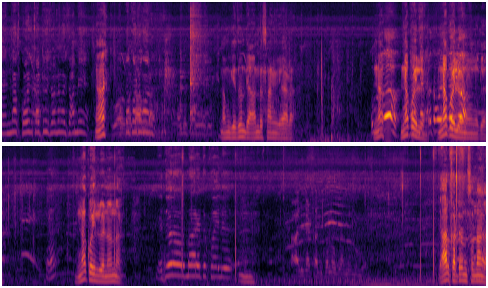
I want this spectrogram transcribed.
என்ன கோயில் கட்டு சொன்னங்க சாமி. ஆ? அப்போ கட்டுவாங்க நமக்கு எதுவும் இந்த அந்த சாமி வேற. என்ன? என்ன கோயில்? வேணும் என்ன கோயில் வேணும் உனக்கு? என்ன கோயில் வேணும்னா ஏதோ ஒரு மாதிரி கோயில். யார் கட்டுறேன்னு சொன்னாங்க?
